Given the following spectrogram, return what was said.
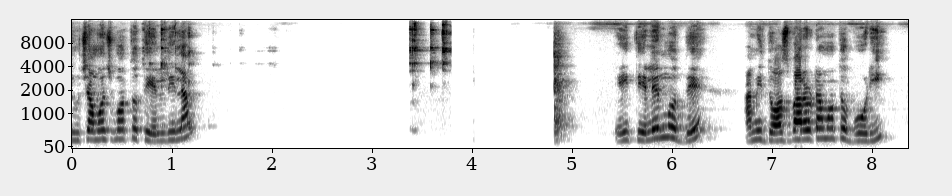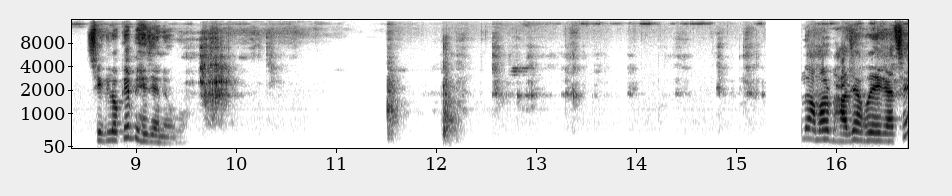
দু চামচ মতো তেল দিলাম। এই তেলের মধ্যে আমি দশ বারোটা মতো বড়ি সেগুলোকে ভেজে নেব। আমার ভাজা হয়ে গেছে।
